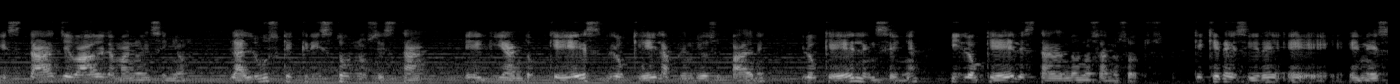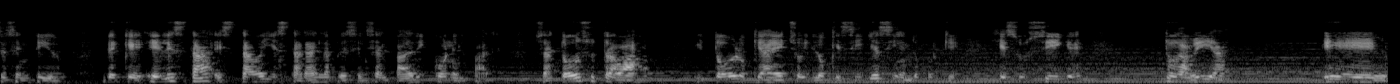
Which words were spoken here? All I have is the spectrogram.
está llevado de la mano del Señor, la luz que Cristo nos está eh, guiando, que es lo que Él aprendió de su Padre, lo que Él enseña y lo que Él está dándonos a nosotros. ¿Qué quiere decir eh, eh, en ese sentido? De que Él está, estaba y estará en la presencia del Padre y con el Padre. O sea, todo su trabajo y todo lo que ha hecho y lo que sigue haciendo, porque Jesús sigue todavía eh,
